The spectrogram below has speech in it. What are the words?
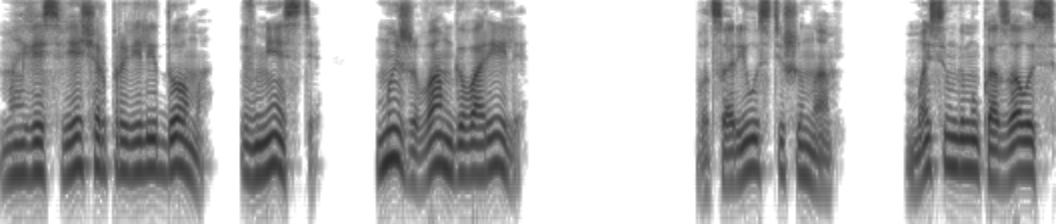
«Мы весь вечер провели дома, вместе. Мы же вам говорили». Воцарилась тишина. Мессингему казалось,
